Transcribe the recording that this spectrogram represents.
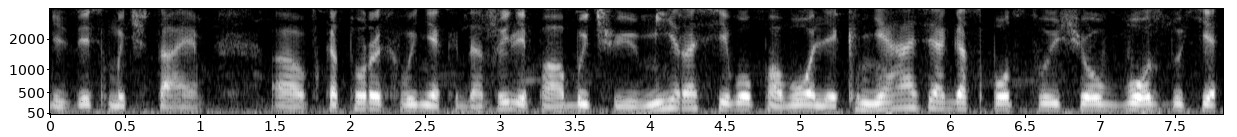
И здесь мы читаем. Э, в которых вы некогда жили по обычаю мира сего, по воле князя, господствующего в воздухе,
